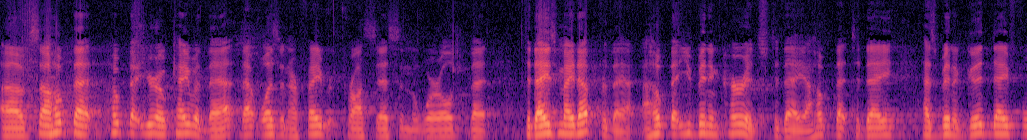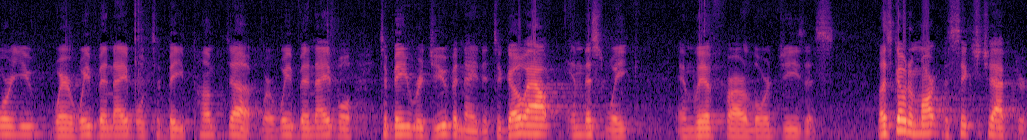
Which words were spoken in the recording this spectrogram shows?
Uh, so I hope that, hope that you're okay with that. That wasn't our favorite process in the world, but Today's made up for that. I hope that you've been encouraged today. I hope that today has been a good day for you where we've been able to be pumped up, where we've been able to be rejuvenated, to go out in this week and live for our Lord Jesus. Let's go to Mark, the sixth chapter.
